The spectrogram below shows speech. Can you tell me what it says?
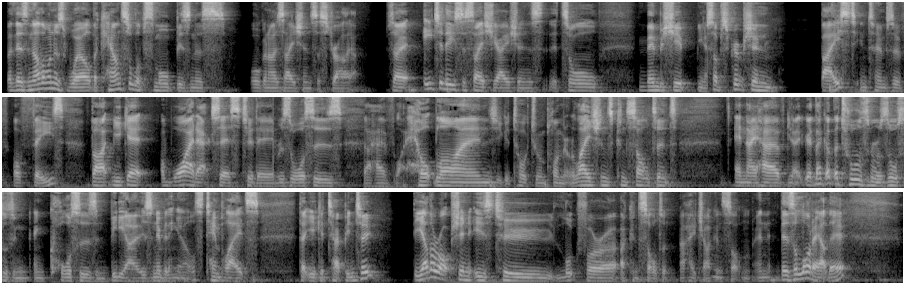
but there's another one as well, the Council of Small Business Organisations Australia. So each of these associations, it's all membership, you know, subscription based in terms of, of fees, but you get a wide access to their resources. They have like helplines, you could talk to employment relations consultant, and they have, you know, they've got the tools and resources and, and courses and videos and everything else, templates that you could tap into. The other option is to look for a, a consultant, a HR consultant. And there's a lot out there,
